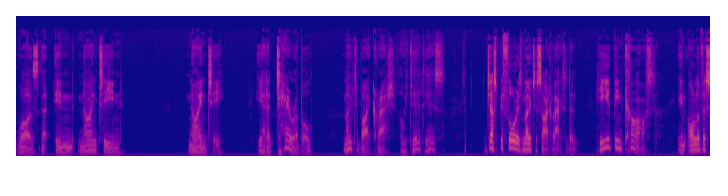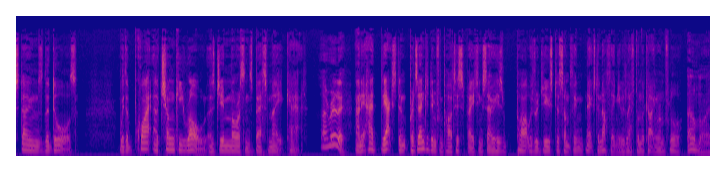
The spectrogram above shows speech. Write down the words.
was that in 1990, he had a terrible motorbike crash. Oh, he did, yes. Just before his motorcycle accident, he had been cast in Oliver Stone's The Doors with a quite a chunky role as Jim Morrison's best mate, Cat. Oh, really? And it had the accident prevented him from participating, so his part was reduced to something next to nothing. He was left on the cutting room floor. Oh, my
